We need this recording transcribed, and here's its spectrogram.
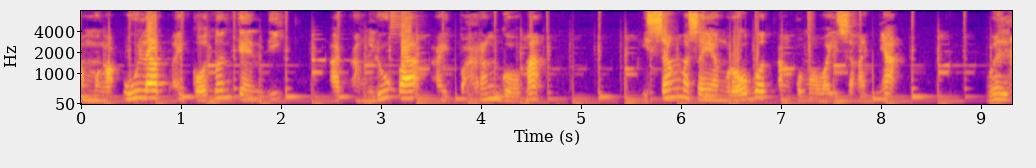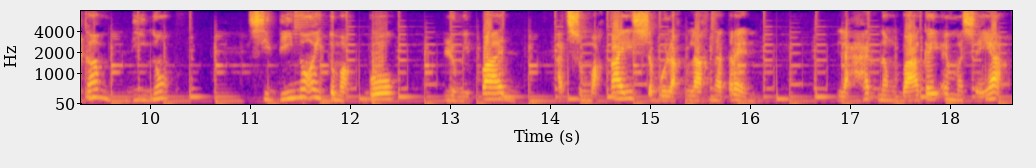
Ang mga ulap ay cotton candy at ang lupa ay parang goma. Isang masayang robot ang kumaway sa kanya. Welcome, Dino! Si Dino ay tumakbo, lumipad, at sumakay sa bulaklak na tren. Lahat ng bagay ay masaya,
